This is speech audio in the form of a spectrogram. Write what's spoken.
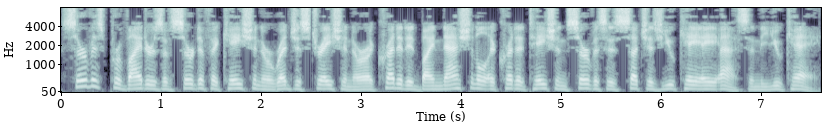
Service providers of certification or registration are accredited by national accreditation services such as UKAS in the UK.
